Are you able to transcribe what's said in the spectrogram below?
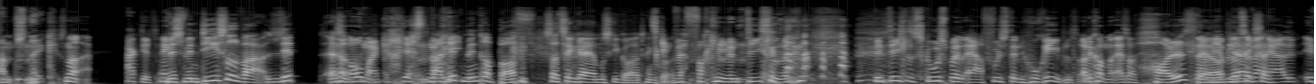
I'm Snake, sådan noget agtigt, ikke? Hvis Vin Diesel var lidt, altså, oh my god, jeg sådan, var lidt mindre buff, så tænker jeg måske godt, han skal kunne. ikke være fucking Vin Diesel, men Vin Diesels skuespil er fuldstændig horribelt, og det kommer, altså, Hold da men jeg op. bliver nødt til at være ærlig. I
